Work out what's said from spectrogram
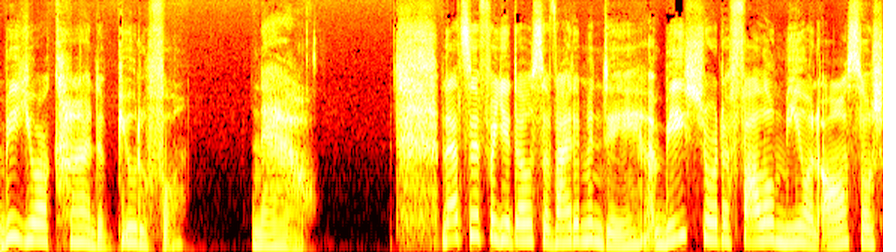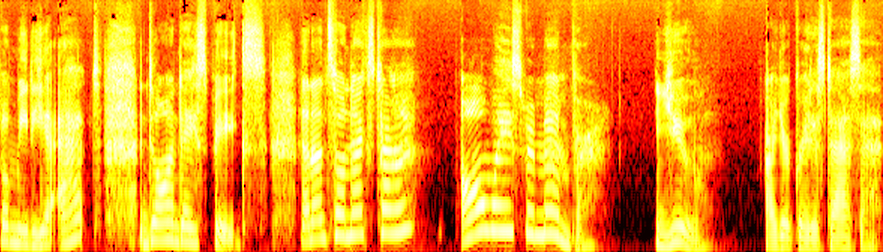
Be your kind of beautiful now. That's it for your dose of vitamin D. Be sure to follow me on all social media at Dawn Day Speaks. And until next time, always remember you are your greatest asset.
